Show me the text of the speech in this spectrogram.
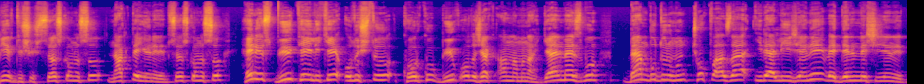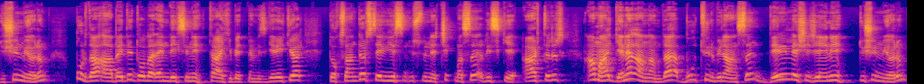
bir düşüş söz konusu, nakde yönelim söz konusu. Henüz büyük tehlike oluştu, korku büyük olacak anlamına gelmez bu. Ben bu durumun çok fazla ilerleyeceğini ve derinleşeceğini düşünmüyorum. Burada ABD dolar endeksini takip etmemiz gerekiyor. 94 seviyesinin üstüne çıkması riski artırır ama genel anlamda bu türbülansın derinleşeceğini düşünmüyorum.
